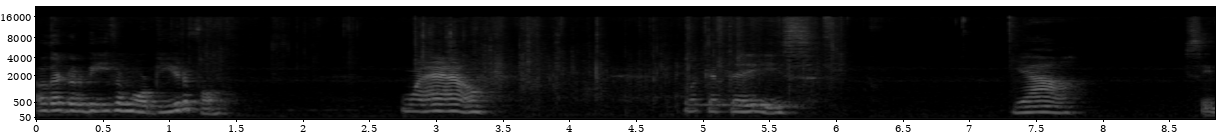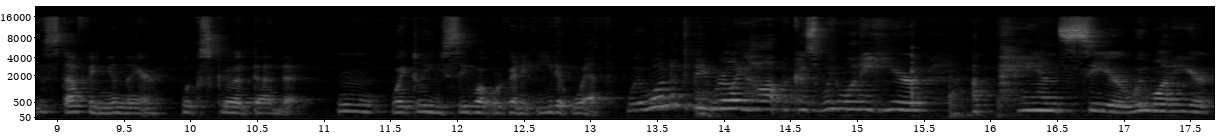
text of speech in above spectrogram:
Oh, they're going to be even more beautiful. Wow. Look at these. Yeah. See the stuffing in there. Looks good, doesn't it? Mm, wait till you see what we're going to eat it with. We want it to be really hot because we want to hear a pan sear. We want to hear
